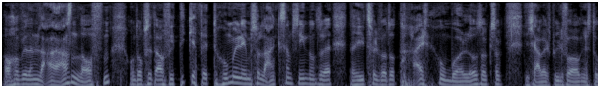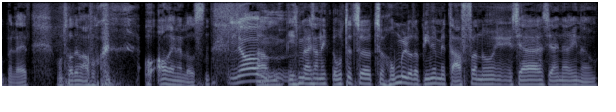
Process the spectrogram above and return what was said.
auch über den Rasen laufen und ob sie da auch wie dicke, fette Hummeln eben so langsam sind und so weiter. Der Hitzfeld war total humorlos, hat gesagt, ich habe ein Spiel vor Augen, es tut mir leid und hat ihm einfach auch rennen lassen. Ja, ähm, ist mir als Anekdote zur, zur Hummel- oder Bienenmetapher noch sehr, sehr in Erinnerung.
